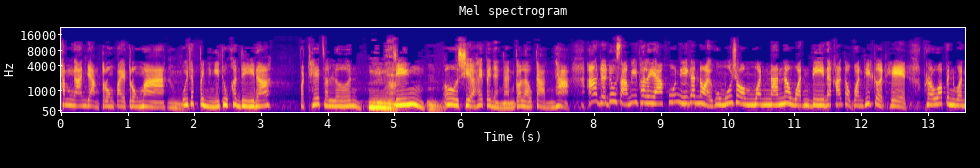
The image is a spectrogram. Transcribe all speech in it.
ทำงานอย่างตรงไปตรงมาอืมอุ้ยถ้าเป็นอย่างนี้ทุกคดีนะ ประเทศเจริญอืมจริงอืมเออเชียร์ให้เป็นอย่างนั้นก็แล้วกันค่ะอะเดี๋ยวดูสามีภรรยาคู่นี้กันหน่อยคุณผู้ชมวันนั้นนะวันดีนะคะ กับวันที่เกิดเหตุ เพราะว่าเป็นวัน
